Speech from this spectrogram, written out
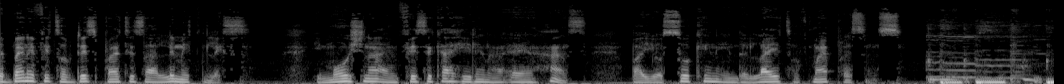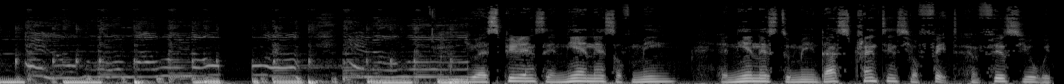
The benefits of this practice are limitless. Emotional and physical healing are enhanced by your soaking in the light of my presence. You experience a nearness of me, a nearness to me that strengthens your faith and fills you with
